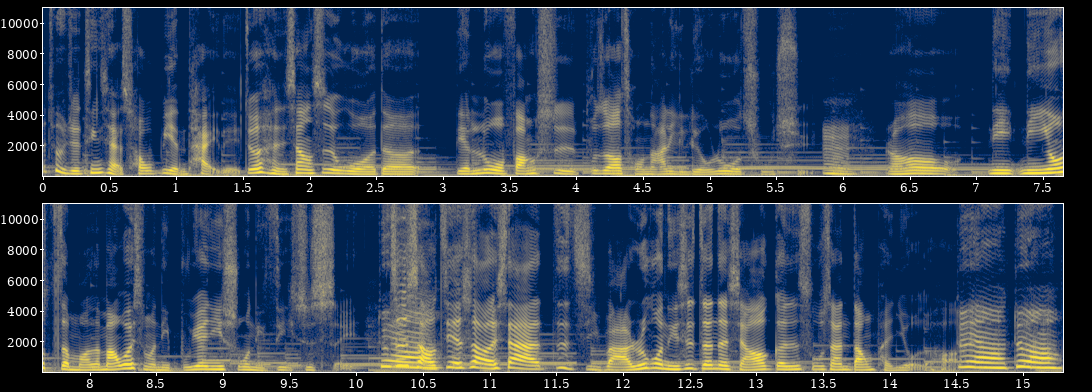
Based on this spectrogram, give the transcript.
而且我觉得听起来超变态的，就是很像是我的联络方式不知道从哪里流落出去，嗯，然后你你有怎么了吗？为什么你不愿意说你自己是谁？对啊至少介绍一下自己吧。如果你是真的想要跟苏珊当朋友的话，对啊，对啊，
